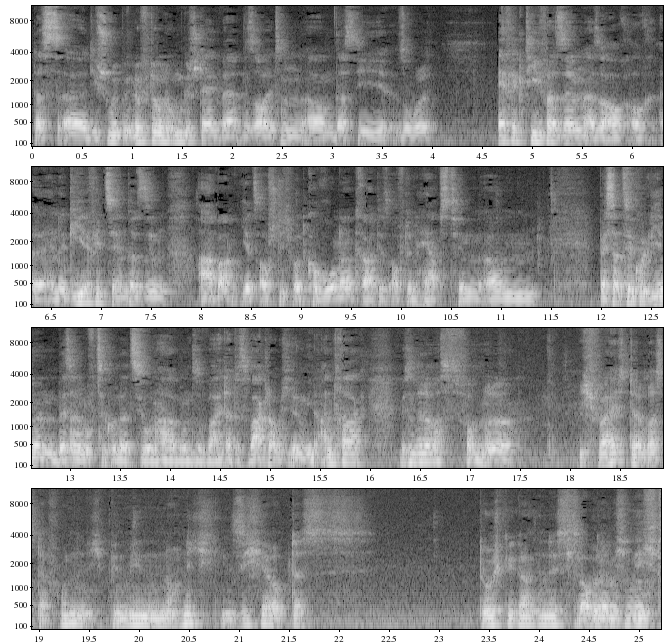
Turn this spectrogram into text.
dass äh, die Schulbelüftungen umgestellt werden sollten, ähm, dass die sowohl effektiver sind, also auch, auch äh, energieeffizienter sind, aber jetzt auch Stichwort Corona, gerade jetzt auf den Herbst hin, ähm, besser zirkulieren, bessere Luftzirkulation haben und so weiter. Das war, glaube ich, irgendwie ein Antrag. Wissen Sie da was von? Oder? Ich weiß da was davon. Ich bin mir noch nicht sicher, ob das durchgegangen ist. Ich glaube nämlich nicht.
